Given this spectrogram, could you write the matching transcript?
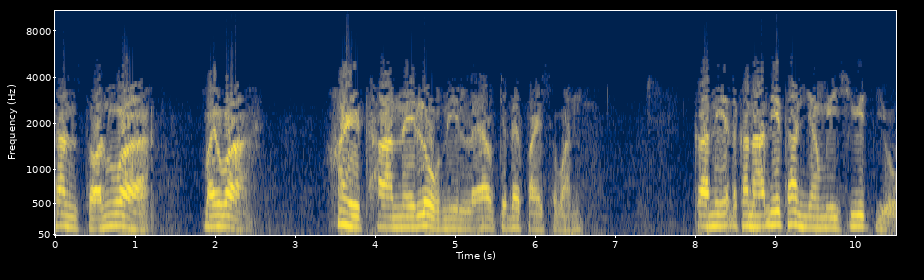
ท่านสอนว่าไม่ว่าให้ทานในโลกนี้แล้วจะได้ไปสวรรค์การนี้ขณะนี้ท่านยังมีชีวิตอยู่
